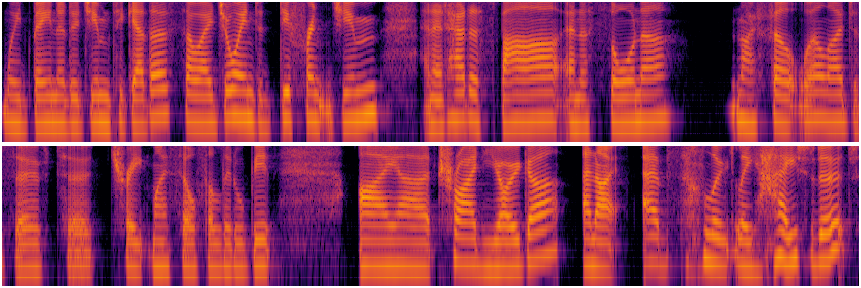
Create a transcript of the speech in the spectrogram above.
We'd been at a gym together, so I joined a different gym and it had a spa and a sauna. And I felt, well, I deserved to treat myself a little bit. I uh, tried yoga and I absolutely hated it.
